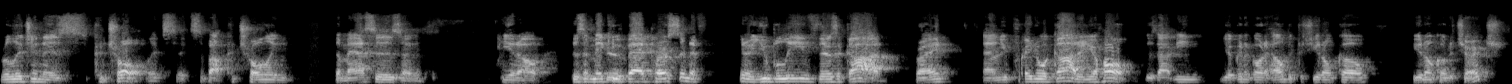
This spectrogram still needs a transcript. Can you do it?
religion is control. It's it's about controlling the masses, and you know does it make you a bad person if you know you believe there's a God, right? And you pray to a God in your home. Does that mean you're going to go to hell because you don't go you don't go to church?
